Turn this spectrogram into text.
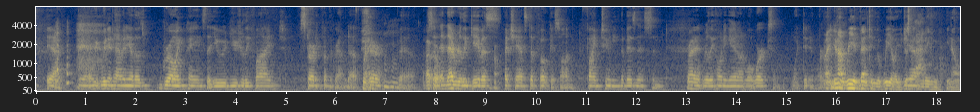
yeah. Yeah, we, we didn't have any of those growing pains that you would usually find starting from the ground up. Right. Sure. Yeah. Mm-hmm. So, uh, and that really gave us oh. a chance to focus on fine tuning the business and Right. really honing in on what works and what didn't work. Right. You're not reinventing the wheel. You're just Yeah. adding, you know,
